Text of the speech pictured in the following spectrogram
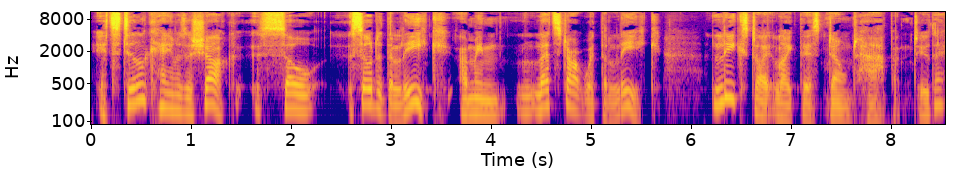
it still came as a shock. So, so did the leak. I mean, let's start with the leak. Leaks like this don't happen, do they?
